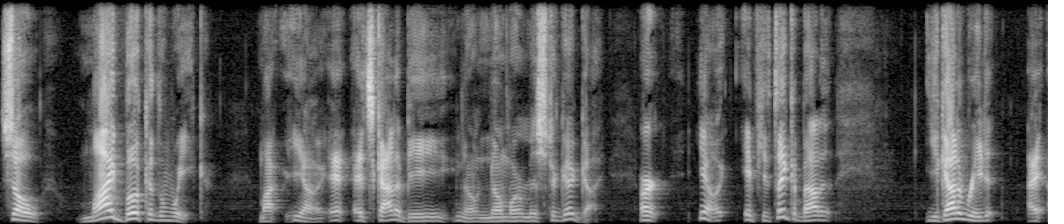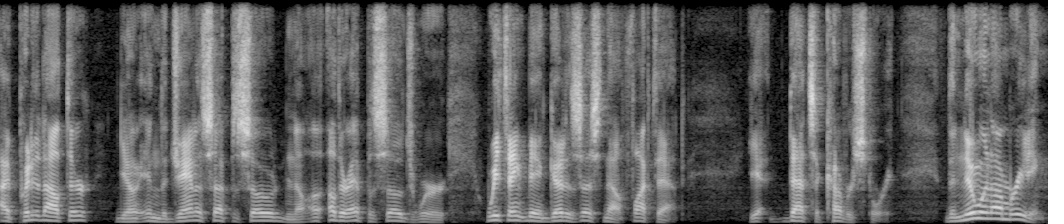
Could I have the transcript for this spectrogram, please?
So, my book of the week, my you know, it, it's got to be you know, no more Mr. Good Guy, or you know, if you think about it, you got to read it. I, I put it out there, you know, in the Janus episode and other episodes where we think being good is this. No, fuck that. Yeah, that's a cover story. The new one I'm reading,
